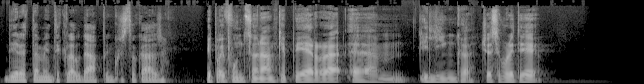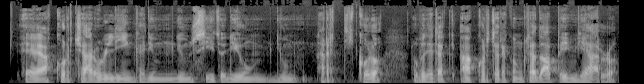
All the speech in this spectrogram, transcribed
direttamente Cloud App in questo caso. E poi funziona anche per ehm, i link, cioè se volete eh, accorciare un link di un, di un sito, di un, di un, articolo, lo potete accorciare con Cloud App e inviarlo.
